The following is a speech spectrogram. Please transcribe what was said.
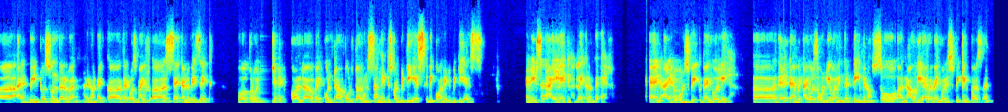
uh, I'd been to Sundarban. You know, like uh, that was my uh, second visit to a project called uh, Baikunthapur Tarun Sangh. It is called BTS. We call it BTS, and it's an island, like you know, there. And I don't speak Bengali. Uh, that time I was the only one in the team, you know. So uh, now we have a Bengali speaking person,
